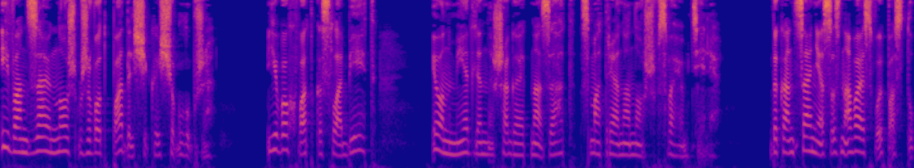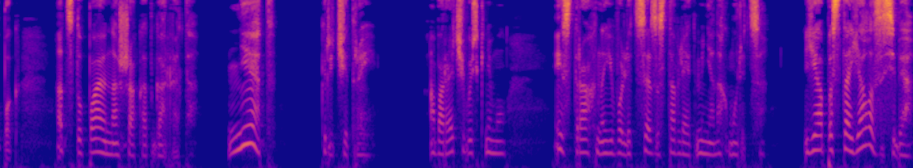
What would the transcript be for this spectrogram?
и вонзаю нож в живот падальщика еще глубже. Его хватка слабеет — и он медленно шагает назад, смотря на нож в своем теле. До конца не осознавая свой поступок, отступаю на шаг от Гаррета. «Нет!» — кричит Рэй. Оборачиваюсь к нему, и страх на его лице заставляет меня нахмуриться. «Я постояла за себя!»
